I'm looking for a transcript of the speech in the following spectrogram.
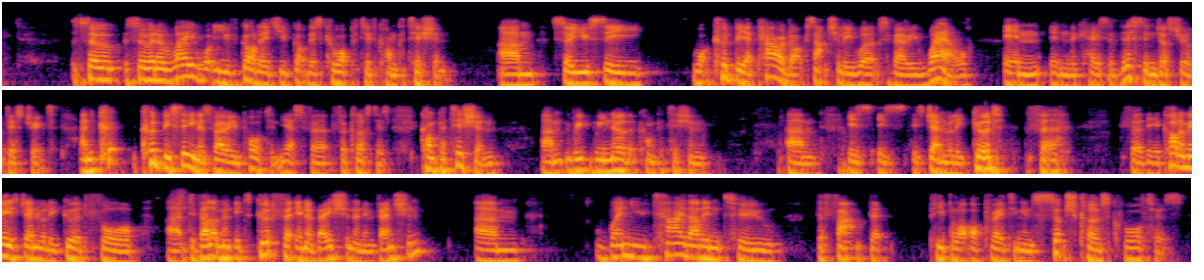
So, so in a way, what you've got is you've got this cooperative competition. Um, so you see what could be a paradox actually works very well in in the case of this industrial district and could, could be seen as very important yes for for clusters competition um, we, we know that competition um, is, is, is generally good for, for the economy, is generally good for uh, development, it's good for innovation and invention. Um, when you tie that into the fact that people are operating in such close quarters,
